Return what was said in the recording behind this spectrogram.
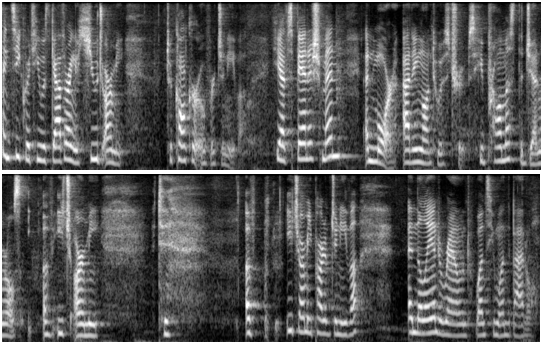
In secret, he was gathering a huge army to conquer over Geneva. He had Spanish men and more adding on to his troops. He promised the generals of each army to of each army part of Geneva and the land around once he won the battle.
